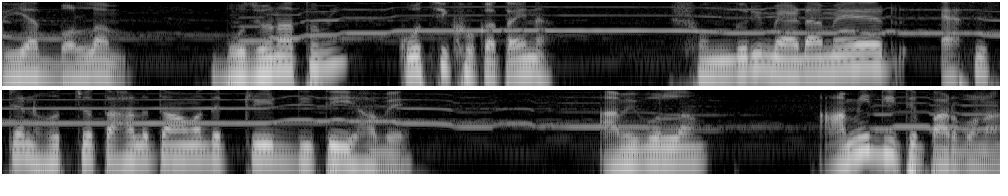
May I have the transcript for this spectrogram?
রিয়াদ বললাম, বোঝো না তুমি, কচি খোকা, তাই না? সুন্দরী ম্যাডামের অ্যাসিস্ট্যান্ট হচ্ছ, তাহলে তো আমাদের ট্রিট দিতেই হবে। আমি বললাম, আমি দিতে পারব না।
